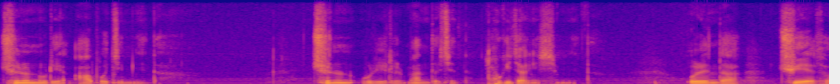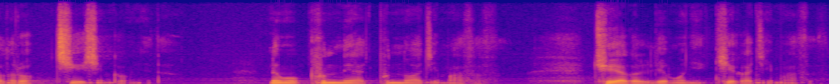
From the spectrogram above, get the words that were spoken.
주는 우리 아버지입니다. 주는 우리를 만드신 토기장이십니다. 우리는 다 주의 손으로 지으신 겁니다. 너무 분내, 분노하지 마소서. 죄악을 영원히 기억하지 마소서.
